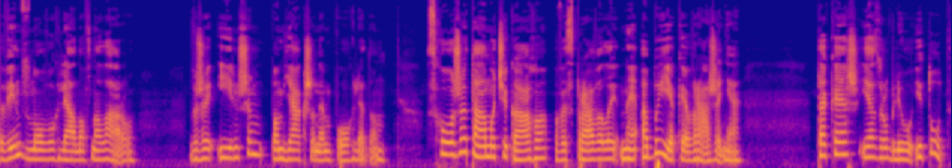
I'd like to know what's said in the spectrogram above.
він знову глянув на Лару вже іншим пом'якшеним поглядом. Схоже, там у Чикаго ви справили неабияке враження. Таке ж я зроблю і тут.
